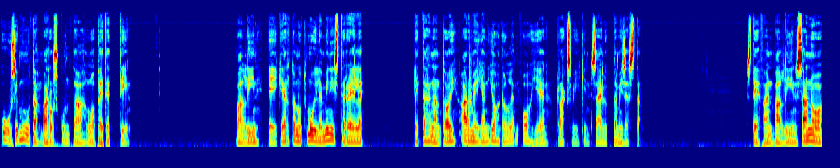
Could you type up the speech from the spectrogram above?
kuusi muuta varuskuntaa lopetettiin. Wallin ei kertonut muille ministereille, että hän antoi armeijan johdolle ohjeen Draksvikin säilyttämisestä. Stefan Wallin sanoo,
